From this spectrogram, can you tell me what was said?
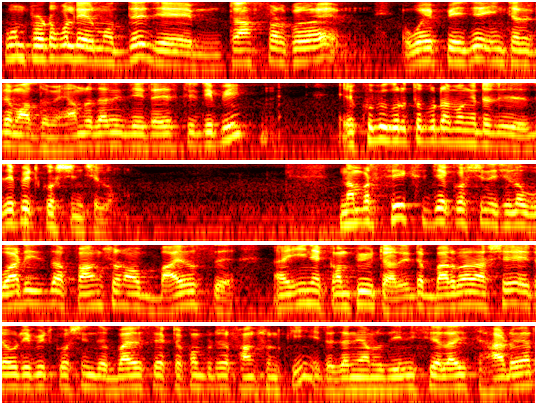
কোন প্রটোকলটি এর মধ্যে যে ট্রান্সফার করে ওয়েব পেজে ইন্টারনেটের মাধ্যমে? আমরা জানি যে এটা এসটিটিপি এটা খুবই গুরুত্বপূর্ণ এবং এটা রিপিট কোশ্চেন ছিল। নাম্বার সিক্স যে কোশ্চেনটি ছিল what is the function of BIOS in a computer এটা বারবার আসে, এটাও রিপিট কোশ্চেন যে বায়োস একটা কম্পিউটার ফাংশন কি? এটা জানি আমরা যে ইনিশিয়ালাইজ হার্ডওয়্যার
